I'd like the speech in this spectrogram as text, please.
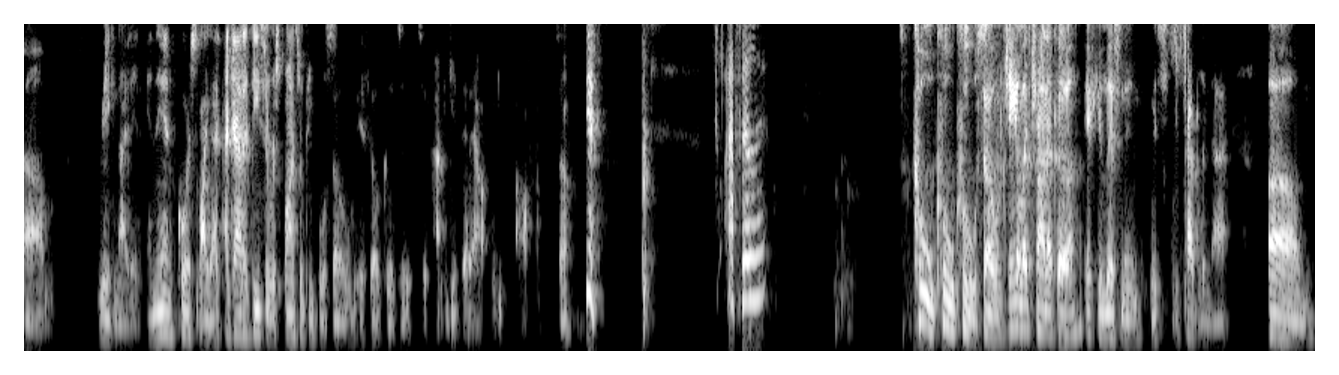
um, reignited. And then, of course, like I, I, got a decent response from people, so it felt good to to kind of get that out and off. So yeah, I feel it. Cool, cool, cool. So Jay Electronica, if you're listening, which you're probably not, um,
